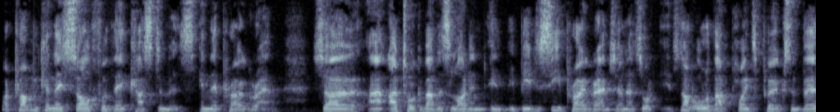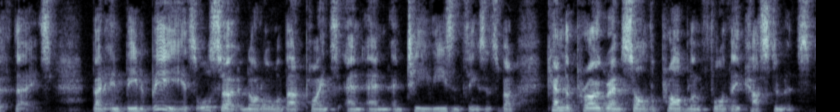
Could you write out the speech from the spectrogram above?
what problem can they solve for their customers in their program? So I, I talk about this a lot in, in, in, B2C programs, and it's all, it's not all about points, perks, and birthdays. But in B2B, it's also not all about points and, and, and TVs and things. It's about can the program solve a problem for their customers?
